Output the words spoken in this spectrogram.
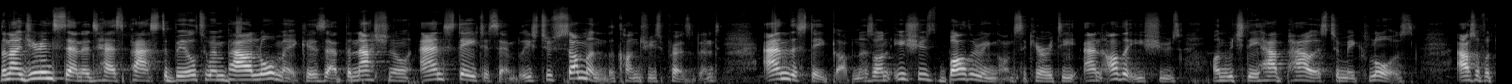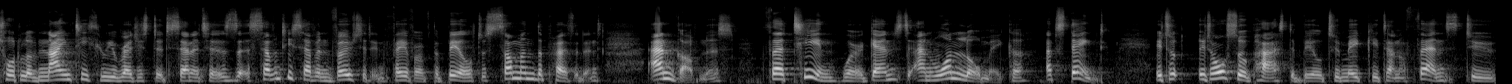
The Nigerian Senate has passed a bill to empower lawmakers at the National and State Assemblies to summon the country's president and the state governors on issues bothering on security and other issues on which they have powers to make laws. Out of a total of 93 registered senators, 77 voted in favor of the bill to summon the president and governors, 13 were against, and one lawmaker abstained. It, it also passed a bill to make it an offense to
